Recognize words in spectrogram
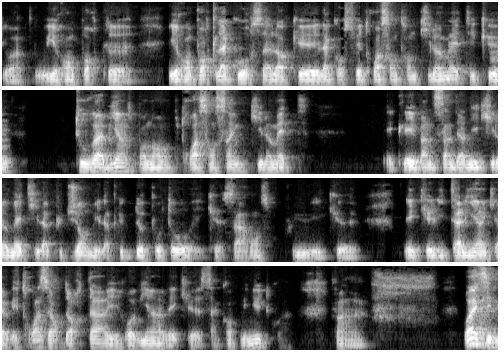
tu vois, où il remporte, la course alors que la course fait 330 km et que tout va bien pendant 305 km et que les 25 derniers kilomètres, il a plus de jambes, il a plus que deux poteaux et que ça avance plus et que, l'Italien qui avait trois heures de retard, il revient avec 50 minutes, quoi. Enfin, ouais, c'est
